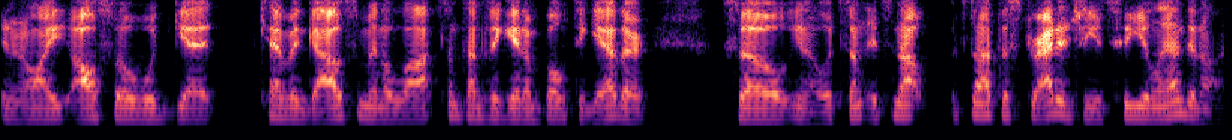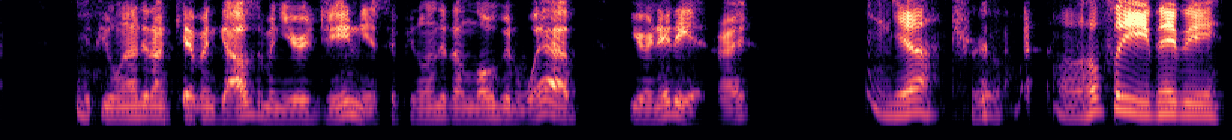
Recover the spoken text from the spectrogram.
You know, I also would get Kevin Gausman a lot. Sometimes they get them both together. So, you know, it's some it's not it's not the strategy, it's who you landed on. If mm-hmm. you landed on Kevin Gausman, you're a genius. If you landed on Logan Webb, you're an idiot, right? Yeah, true. well, hopefully, maybe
